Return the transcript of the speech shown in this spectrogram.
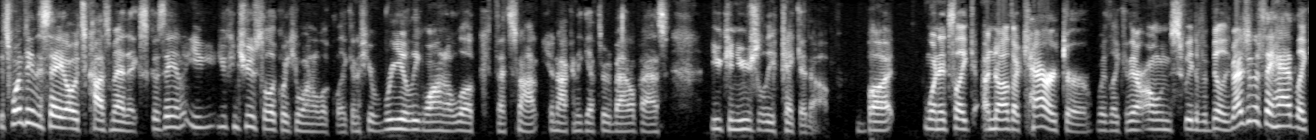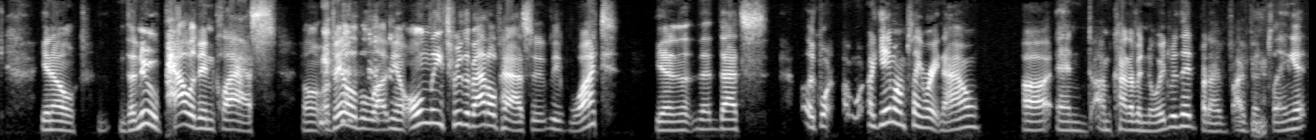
it's one thing to say, oh, it's cosmetics because they you, you can choose to look like you want to look like, and if you really want to look, that's not you're not going to get through the battle pass. You can usually pick it up, but when it's like another character with like their own suite of abilities, imagine if they had like you know the new paladin class uh, available, uh, you know, only through the battle pass. Be, what? Yeah, that, that's like what a game I'm playing right now, uh, and I'm kind of annoyed with it, but I've I've been playing it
